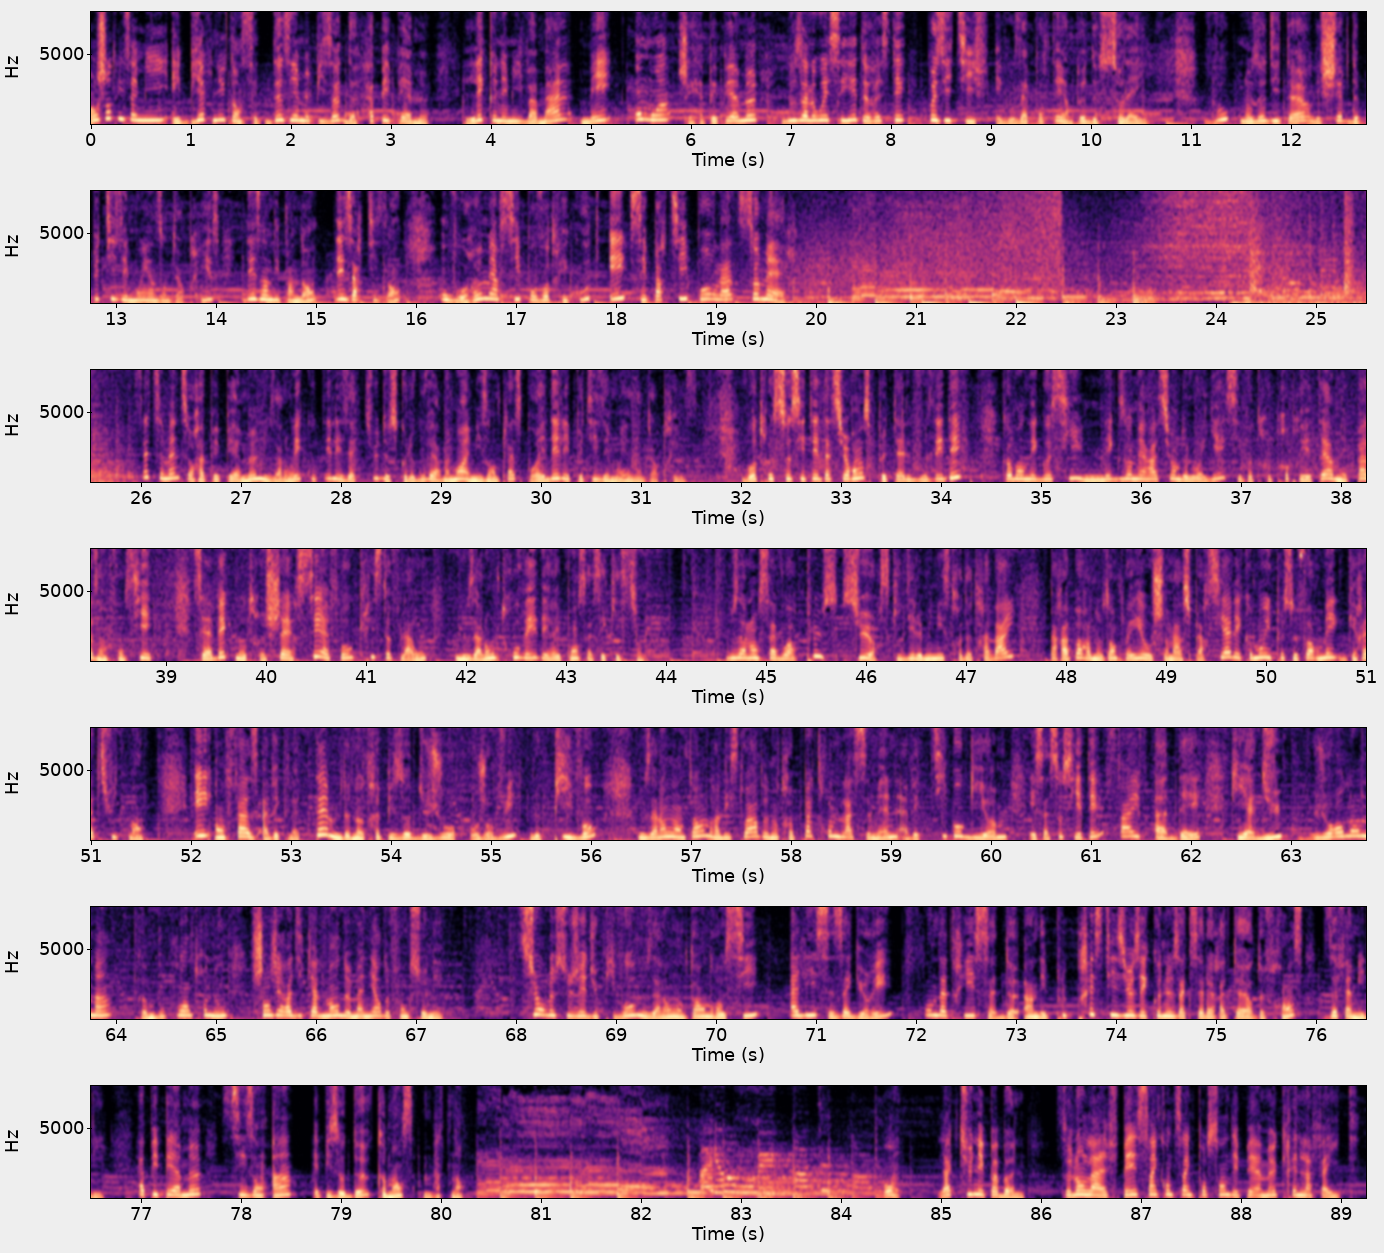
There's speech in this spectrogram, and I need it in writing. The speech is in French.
Bonjour les amis et bienvenue dans ce deuxième épisode de Happy PME. L'économie va mal, mais au moins chez Happy PME, nous allons essayer de rester positifs et vous apporter un peu de soleil. Vous, nos auditeurs, les chefs de petites et moyennes entreprises, des indépendants, des artisans, on vous remercie pour votre écoute et c'est parti pour la sommaire. Cette semaine sur APPME, nous allons écouter les actus de ce que le gouvernement a mis en place pour aider les petites et moyennes entreprises. Votre société d'assurance peut-elle vous aider? Comment négocier une exonération de loyer si votre propriétaire n'est pas un foncier? C'est avec notre cher CFO Christophe Laon que nous allons trouver des réponses à ces questions nous allons savoir plus sur ce qu'il dit le ministre de Travail par rapport à nos employés au chômage partiel et comment il peut se former gratuitement. Et en phase avec le thème de notre épisode du jour aujourd'hui, le pivot, nous allons entendre l'histoire de notre patron de la semaine avec Thibaut Guillaume et sa société Five a Day qui a dû, du jour au lendemain, comme beaucoup d'entre nous, changer radicalement de manière de fonctionner. Sur le sujet du pivot, nous allons entendre aussi Alice Zaguri, fondatrice de un des plus prestigieux et connus accélérateurs de France, The Family. Happy PME, saison 1, épisode 2 commence maintenant. Bon, l'actu n'est pas bonne. Selon l'AFP, 55% des PME craignent la faillite.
